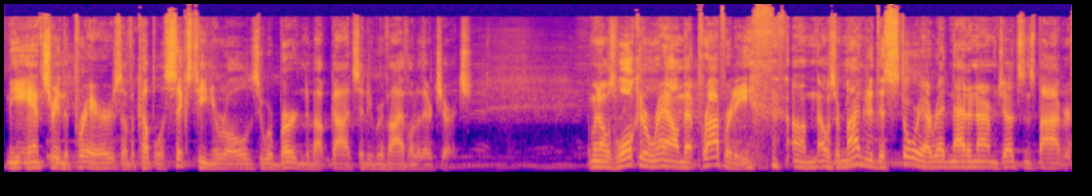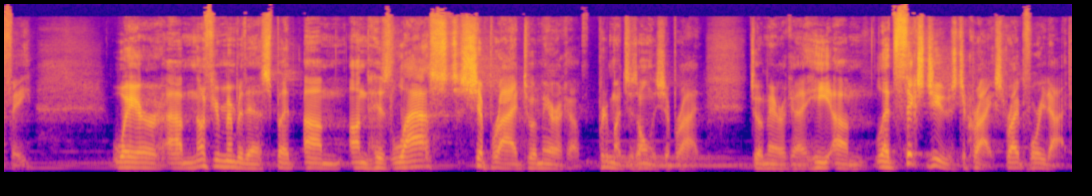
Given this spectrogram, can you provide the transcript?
me answering the prayers of a couple of 16 year olds who were burdened about God sending revival to their church. And when I was walking around that property, um, I was reminded of this story I read in Adoniram Judson's biography where, um, I don't know if you remember this, but um, on his last ship ride to America, pretty much his only ship ride to America, he um, led six Jews to Christ right before he died.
